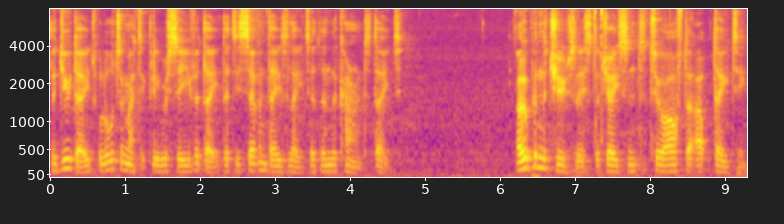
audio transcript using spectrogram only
the due date will automatically receive a date that is 7 days later than the current date. Open the choose list adjacent to after updating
